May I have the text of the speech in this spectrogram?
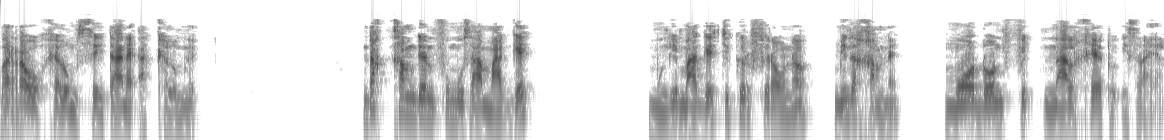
ba raw xelum seytaane ak xelum nit ndax xam ngeen fu muusa màgge mu ngi màgge ci kër firawna mi nga xam ne moo doon fitnaal xeetu israel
